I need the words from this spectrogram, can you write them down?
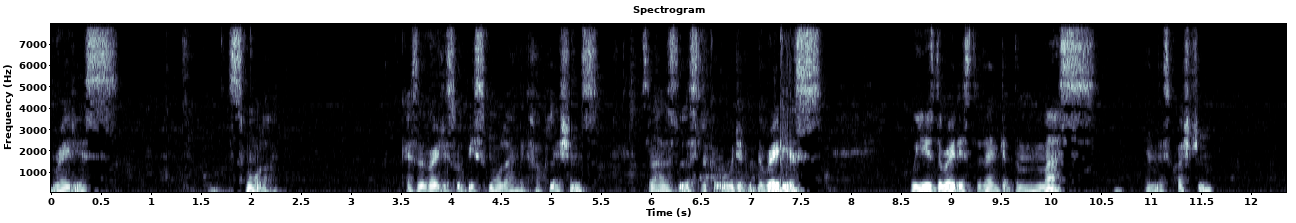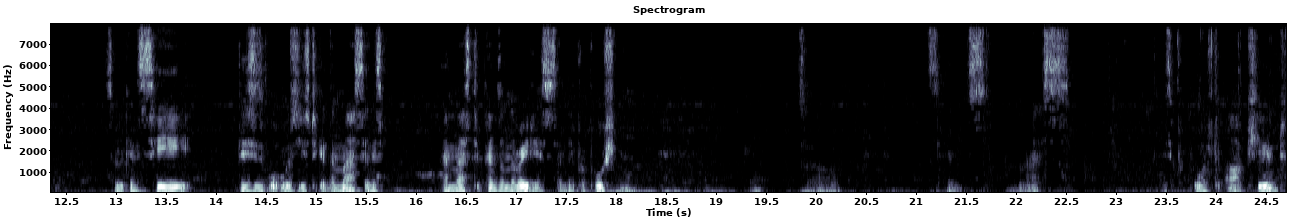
radius smaller. Okay, so the radius would be smaller in the calculations. So now let's, let's look at what we did with the radius. We use the radius to then get the mass in this question. So we can see this is what was used to get the mass, in this and mass depends on the radius and they're proportional. Okay. So since mass is proportional to r cubed,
